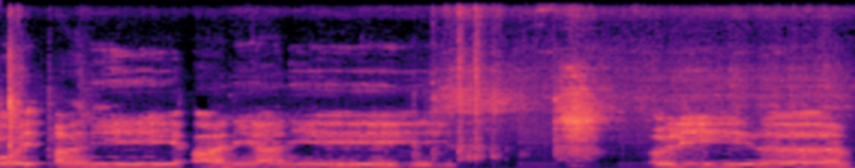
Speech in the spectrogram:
Oy ani ani ani. Ölürüm.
